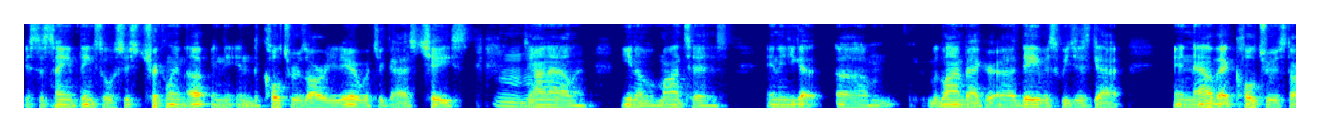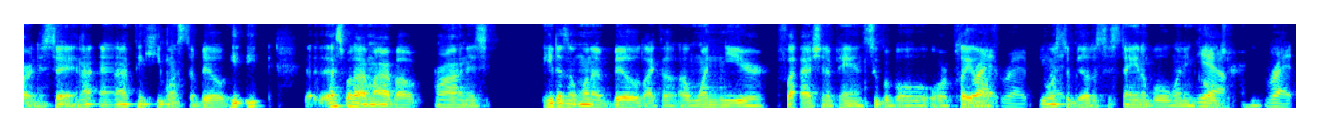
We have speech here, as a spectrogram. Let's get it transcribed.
it's the same thing. So it's just trickling up, and the, and the culture is already there with your guys Chase, mm-hmm. John Allen, you know Montez, and then you got um, linebacker uh, Davis. We just got and now that culture is starting to set and I, and I think he wants to build he, he, that's what I admire about Ron is he doesn't want to build like a, a one year flash in the pan Super Bowl or playoff. Right, right. He wants to build a sustainable winning yeah, culture. And, right.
